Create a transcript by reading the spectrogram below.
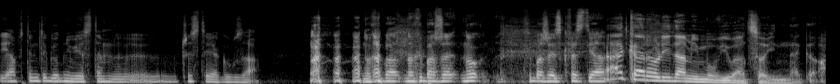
ja w tym tygodniu jestem y, czysty jak łza. No chyba, no chyba, że, no, chyba, że jest kwestia A Karolina mi mówiła co innego.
